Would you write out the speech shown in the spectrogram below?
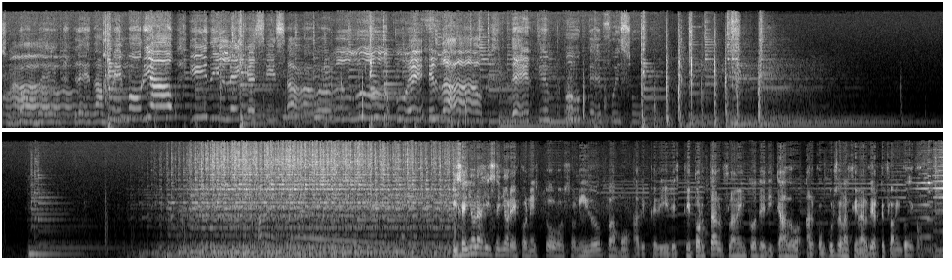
Le das memoria y dile que si se acuerda del tiempo que fui su Y señoras y señores, con estos sonidos vamos a despedir este portal flamenco dedicado al concurso nacional de arte flamenco de Córdoba.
